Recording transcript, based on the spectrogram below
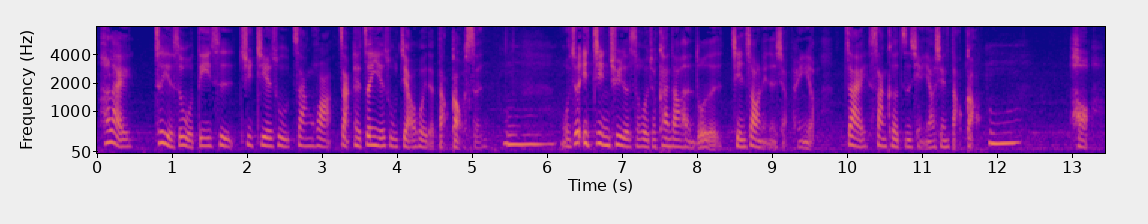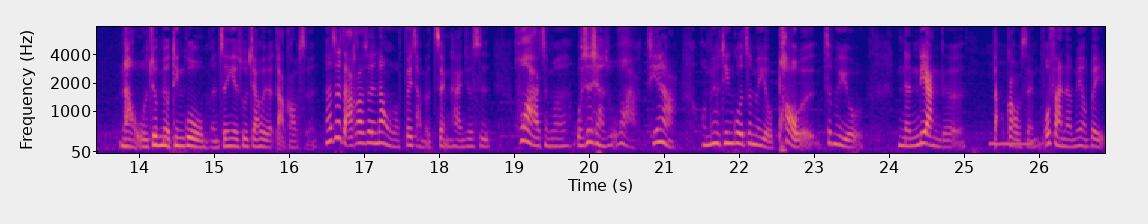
后来。这也是我第一次去接触彰化彰呃真耶稣教会的祷告声。嗯，我就一进去的时候，我就看到很多的青少年的小朋友在上课之前要先祷告。嗯，好，那我就没有听过我们真耶稣教会的祷告声。然后这祷告声让我非常的震撼，就是哇，怎么？我就想说，哇，天啊，我没有听过这么有 power、这么有能量的祷告声。嗯、我反而没有被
